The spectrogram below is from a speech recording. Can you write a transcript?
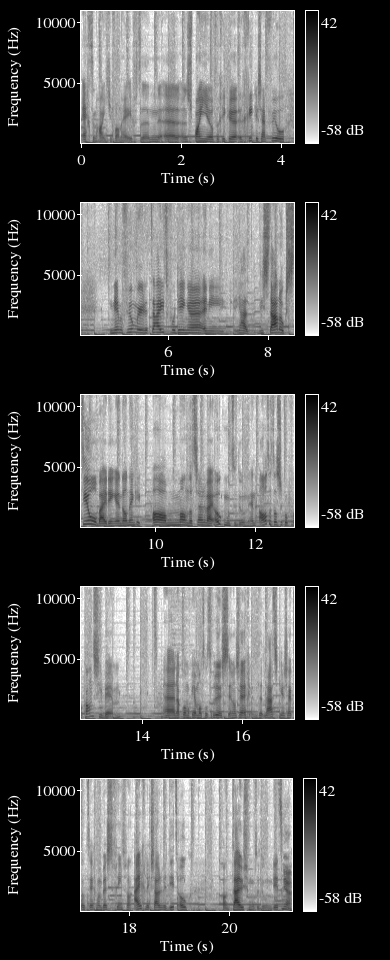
echt een handje van heeft. Een, eh, een Spanje of een Grieken, Grieken zijn veel. Die nemen veel meer de tijd voor dingen. En die, ja, die staan ook stil bij dingen. En dan denk ik, oh man, dat zouden wij ook moeten doen. En altijd als ik op vakantie ben, eh, dan kom ik helemaal tot rust. En dan zeg de laatste keer zei ik ook tegen mijn beste vriend van eigenlijk zouden we dit ook gewoon thuis moeten doen. Dit, Ja,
